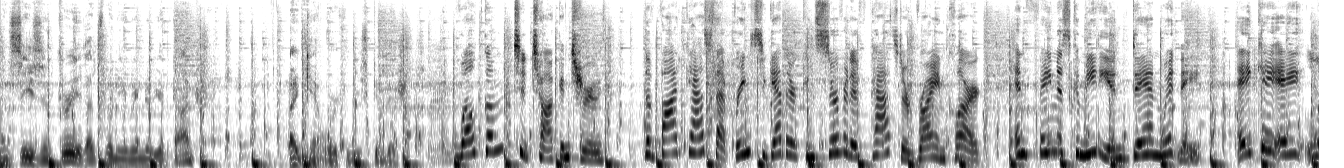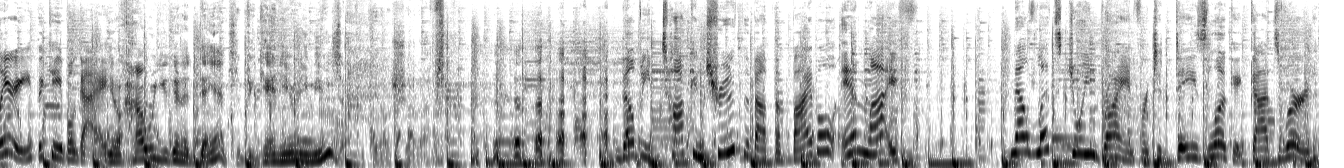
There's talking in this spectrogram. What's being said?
on season three. That's when you renew your contract. I can't work in these conditions. Welcome to Talking Truth, the podcast that brings together conservative pastor Brian Clark and famous comedian Dan Whitney, aka Larry the Cable Guy. You know, how are you going to dance if you can't hear any music? Okay, I'll shut up. They'll be talking truth about the Bible and life. Now let's join Brian for today's look at God's Word,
